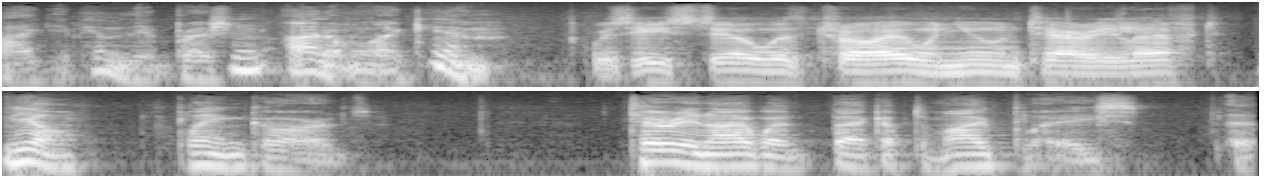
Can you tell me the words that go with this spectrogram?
I give him the impression I don't like him. Was he still with Troy when you and Terry left? Yeah, playing cards. Terry and I went back up to my place, uh,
